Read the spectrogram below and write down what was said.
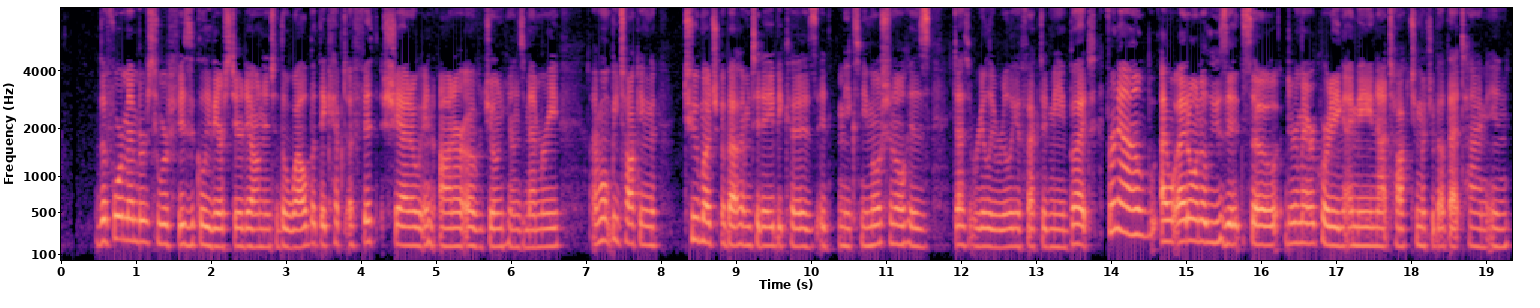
The four members who were physically there stare down into the well, but they kept a fifth shadow in honor of Jonghyun's memory. I won't be talking too much about him today because it makes me emotional. His death really, really affected me. But for now, I, I don't want to lose it. So during my recording, I may not talk too much about that time in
